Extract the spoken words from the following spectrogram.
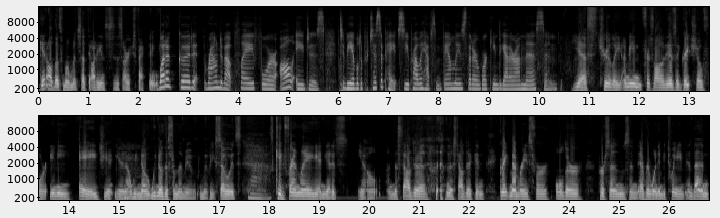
get all those moments that the audiences are expecting. What a good roundabout play for all ages to Mm-hmm. be able to participate. So you probably have some families that are working together on this, and Yes, truly. I mean, first of all, it is a great show for any age. You, you know, we Mhm. know we know this from the mo- movie, so it's yeah, it's kid friendly and yet it's you know nostalgia nostalgic and great memories for older persons and everyone in between. And then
